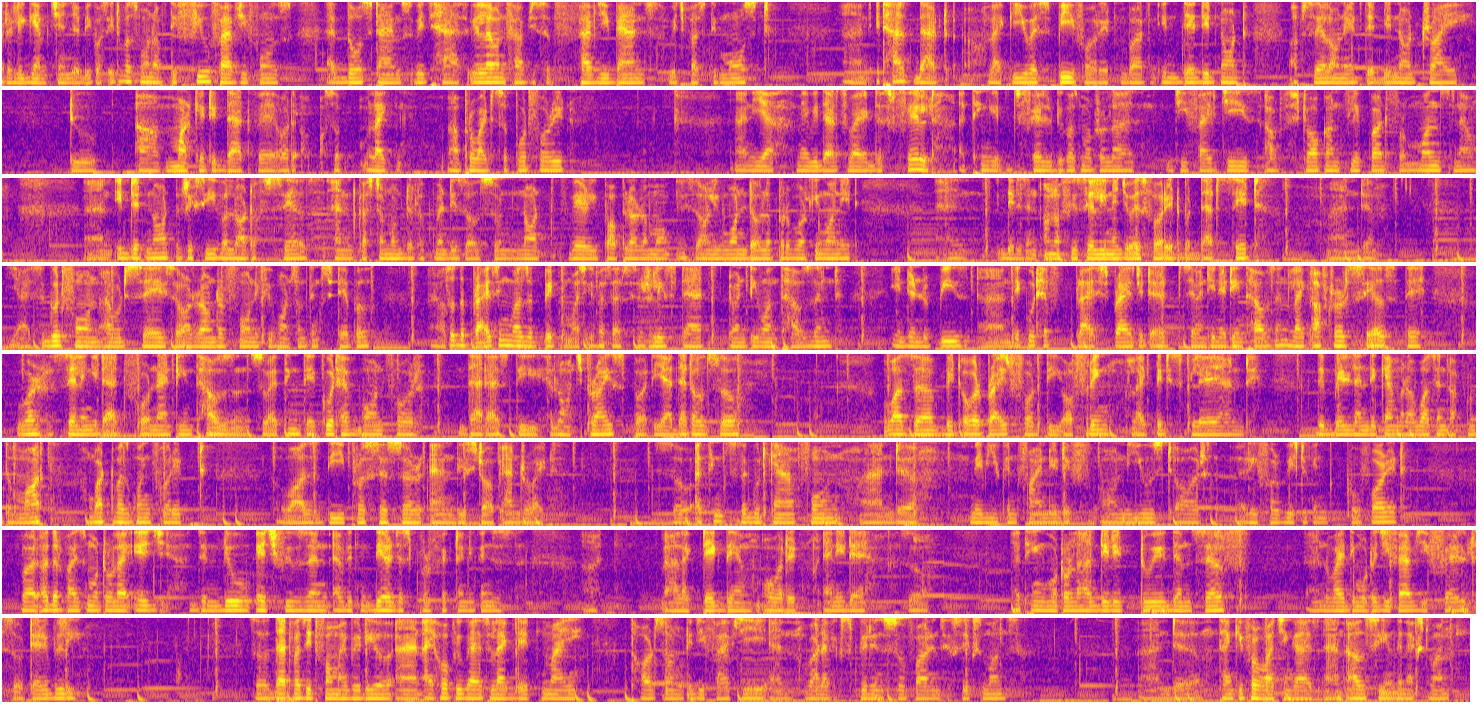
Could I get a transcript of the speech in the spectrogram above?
really game changer because it was one of the few 5g phones at those times which has 11 5g 5g bands which was the most. And it had that uh, like usb for it but it, they did not upsell on it. They did not try to uh, market it that way or also like uh, provide support for it. And yeah maybe that's why it just failed. I think it failed because motorola g5g is out of stock on flipkart for months now and it did not receive a lot of sales and custom ROM development is also not very popular among it's only one developer working on it and there is an unofficial lineage for it but that's it. And um, yeah it's a good phone I would say it's an all-rounder phone if you want something stable. And also the pricing was a bit much it was released at 21,000 Indian rupees and they could have priced priced it at 17 18,000 like after sales they were selling it at for 19,000 so I think they could have gone for that as the launch price. But yeah that also was a bit overpriced for the offering. Like the display and the build and the camera wasn't up to the mark. What was going for it was the processor and the stock android so i think this is a good cam phone and uh, maybe you can find it if on used or refurbished you can go for it. But otherwise motorola edge the new edge fusion everything they are just perfect and you can just uh, uh, like take them over it any day. So i think motorola did it to it themselves and why the moto g5g failed so terribly. So that was it for my video and i hope you guys liked it. My thoughts on moto g5g and what i've experienced so far in six months. And uh, thank you for watching guys and i'll see you in the next one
